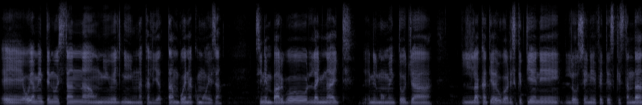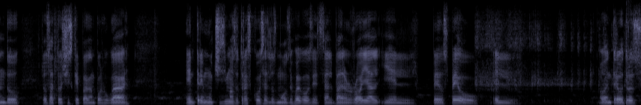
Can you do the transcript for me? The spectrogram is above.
Eh, obviamente no están a un nivel ni una calidad tan buena como esa. Sin embargo, la Ignite en el momento ya la cantidad de jugadores que tiene, los NFTs que están dando, los satoshis que pagan por jugar, entre muchísimas otras cosas, los modos de juego, está el Battle Royale y el P2P o el o entre otros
